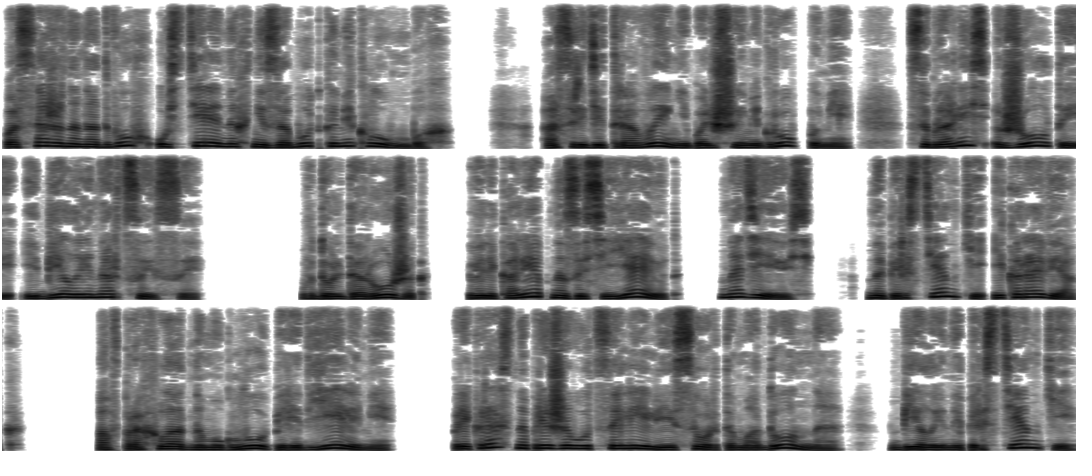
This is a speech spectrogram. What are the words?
посажены на двух устеленных незабудками клумбах, а среди травы небольшими группами собрались желтые и белые нарциссы. Вдоль дорожек великолепно засияют, надеюсь, наперстянки и коровяк, а в прохладном углу перед елями прекрасно приживутся лилии сорта Мадонна, белые наперстянки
